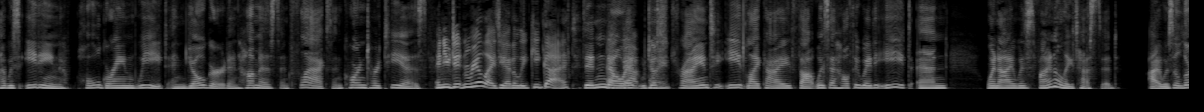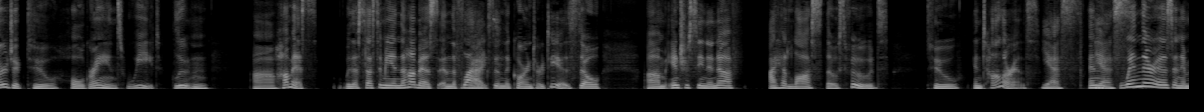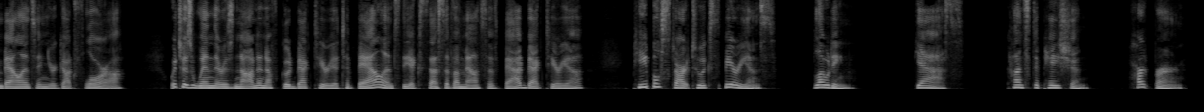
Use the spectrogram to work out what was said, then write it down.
I was eating whole grain wheat and yogurt and hummus and flax and corn tortillas. And you didn't realize you had a leaky gut. Didn't know it. point. Just trying to eat like I thought was a healthy way to eat. And when I was finally tested, I was allergic to whole grains, wheat, gluten, uh, hummus with the sesame in the hummus and the flax Right. and the corn tortillas. So, um, interesting enough, I had lost those foods to intolerance. Yes. And yes. when there is an imbalance in your gut flora, which is when there is not enough good bacteria to balance the excessive amounts of bad bacteria, people start to experience bloating, gas, constipation, heartburn,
